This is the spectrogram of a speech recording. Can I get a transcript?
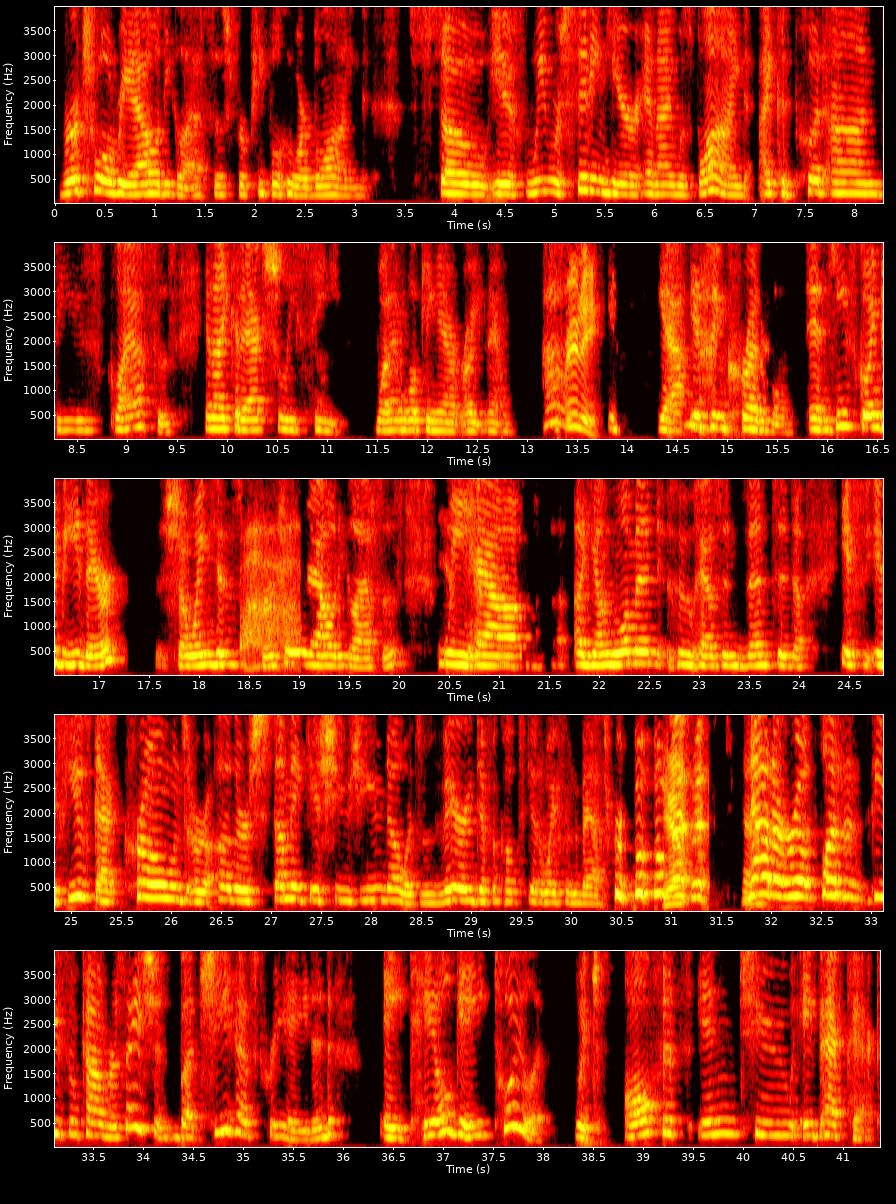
virtual reality glasses for people who are blind. So if we were sitting here and I was blind, I could put on these glasses and I could actually see what I'm looking at right now. Really? It's, yeah, it's incredible. And he's going to be there showing his wow. virtual reality glasses. Yes, we yes. have a young woman who has invented a, if if you've got Crohn's or other stomach issues, you know it's very difficult to get away from the bathroom. Yeah. Not a real pleasant piece of conversation, but she has created a tailgate toilet, which all fits into a backpack.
